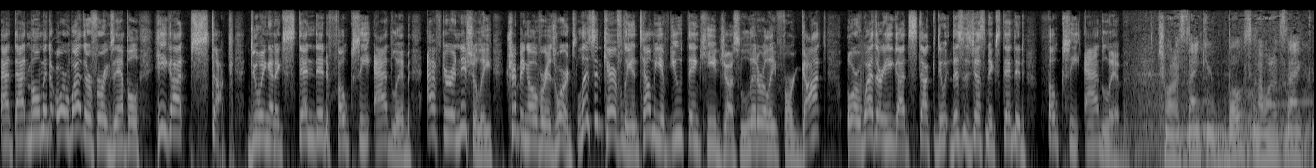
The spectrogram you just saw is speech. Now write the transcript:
at that moment or whether, for example, he got stuck doing an extended folksy ad lib after initially tripping over his words. Listen carefully and tell me if you think he just literally forgot or whether he got stuck doing this is just an extended folksy ad lib. I want to thank you both, and I want to thank the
